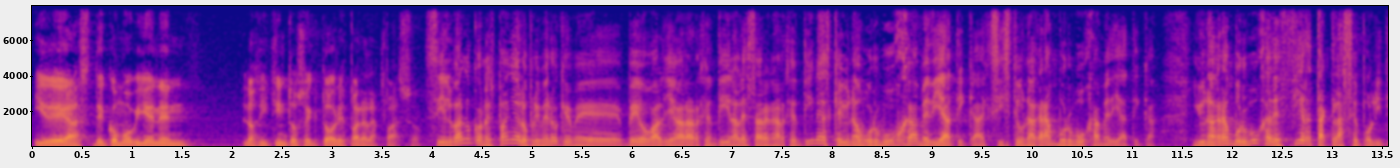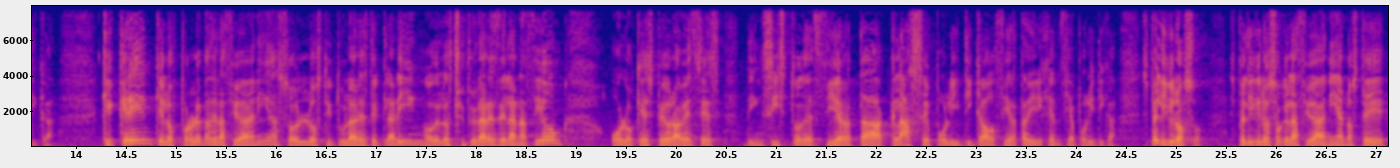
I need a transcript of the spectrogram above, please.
ideas de cómo vienen los distintos sectores para las PASO. Silvano con España, lo primero que me veo al llegar a Argentina, al estar en Argentina, es que hay una burbuja mediática, existe una gran burbuja mediática y una gran burbuja de cierta clase política, que creen que los problemas de la ciudadanía son los titulares de Clarín o de los titulares de La Nación o lo que es peor a veces, de, insisto, de cierta clase política o cierta dirigencia política. Es peligroso, es peligroso que la ciudadanía no esté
